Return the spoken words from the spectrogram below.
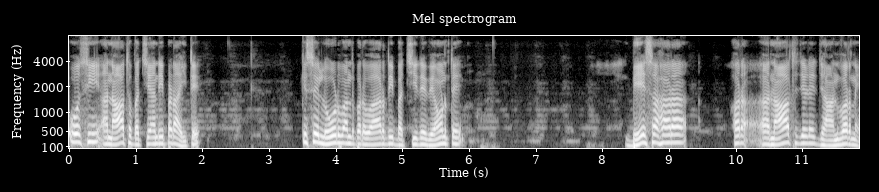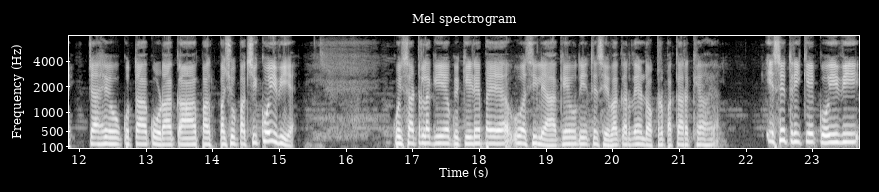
ਉਹ ਅਸੀਂ ਅਨਾਥ ਬੱਚਿਆਂ ਦੀ ਪੜ੍ਹਾਈ ਤੇ, ਕਿਸੇ ਲੋੜਵੰਦ ਪਰਿਵਾਰ ਦੀ ਬੱਚੀ ਦੇ ਵਿਆਹਣ ਤੇ, ਬੇਸਹਾਰਾ ਔਰ ਅਨਾਥ ਜਿਹੜੇ ਜਾਨਵਰ ਨੇ, ਚਾਹੇ ਉਹ ਕੁੱਤਾ, ਘੋੜਾ, ਕਾਂ ਪਸ਼ੂ ਪੰਛੀ ਕੋਈ ਵੀ ਹੈ ਕੋਈ ਸੱਟ ਲੱਗੀ ਹੈ, ਕੋਈ ਕੀੜੇ ਪਏ ਆ, ਉਹ ਅਸੀਂ ਲਿਆ ਕੇ ਉਹਦੀ ਇੱਥੇ ਸੇਵਾ ਕਰਦੇ ਹਾਂ, ਡਾਕਟਰ ਪੱਕਾ ਰੱਖਿਆ ਹੋਇਆ। ਇਸੇ ਤਰੀਕੇ ਕੋਈ ਵੀ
